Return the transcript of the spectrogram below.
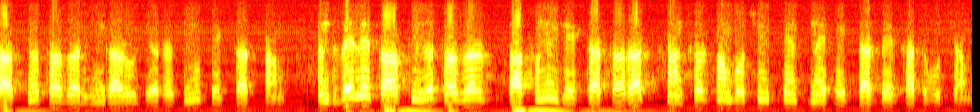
17538 հեկտար ցանք։ Հնդվել է 17065 հեկտար տարած 24.5 ցենտներ հեկտար բերքատվությամբ։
